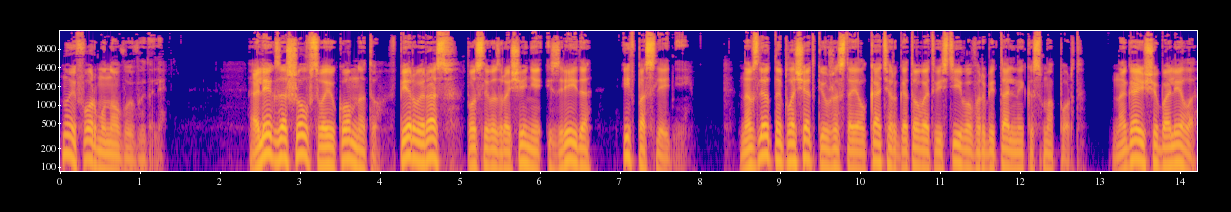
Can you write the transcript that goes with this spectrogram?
ну и форму новую выдали. Олег зашел в свою комнату, в первый раз после возвращения из рейда и в последний. На взлетной площадке уже стоял катер, готовый отвезти его в орбитальный космопорт. Нога еще болела,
